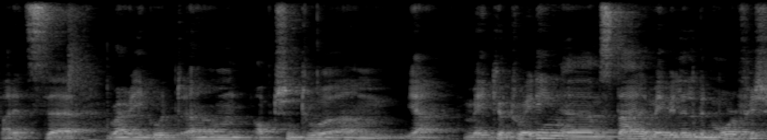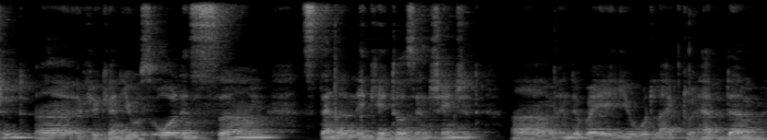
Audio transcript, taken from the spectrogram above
But it's a very good um, option to um, yeah make your trading um, style maybe a little bit more efficient uh, if you can use all these um, standard indicators and change it um, in the way you would like to have them.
